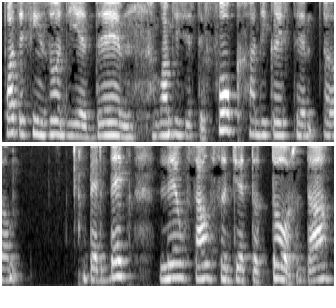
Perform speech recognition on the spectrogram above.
Poate fi în zodie de, v-am zis, este foc, adică este uh, berbec, leu sau săgetător, da?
